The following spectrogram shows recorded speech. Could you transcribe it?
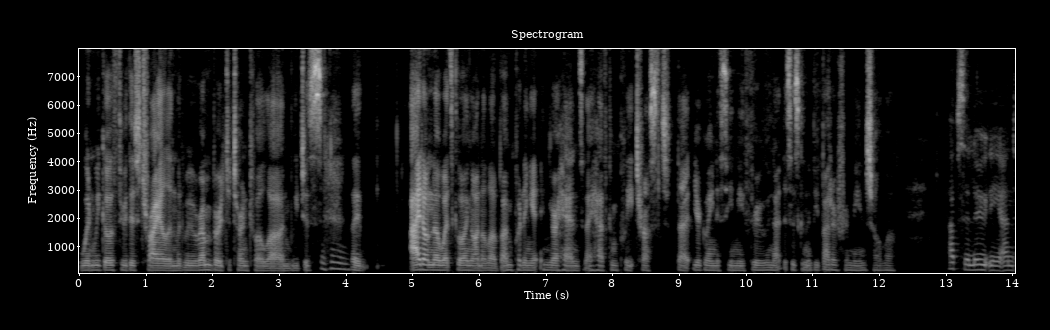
when we go through this trial and when we remember to turn to Allah and we just mm-hmm. like I don't know what's going on, Allah, but I'm putting it in your hands and I have complete trust that you're going to see me through and that this is going to be better for me, inshallah. Absolutely. And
